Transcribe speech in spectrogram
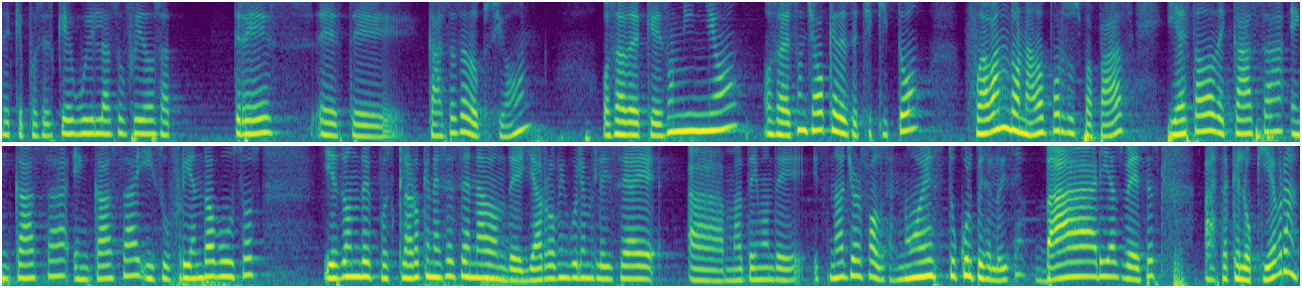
de que pues es que Will ha sufrido, o sea, tres este, casas de adopción. O sea, de que es un niño, o sea, es un chavo que desde chiquito fue abandonado por sus papás y ha estado de casa en casa en casa y sufriendo abusos. Y es donde, pues claro que en esa escena donde ya Robin Williams le dice a, Matt Damon de, it's not your fault, o sea, no es tu culpa, y se lo dice varias veces hasta que lo quiebra.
